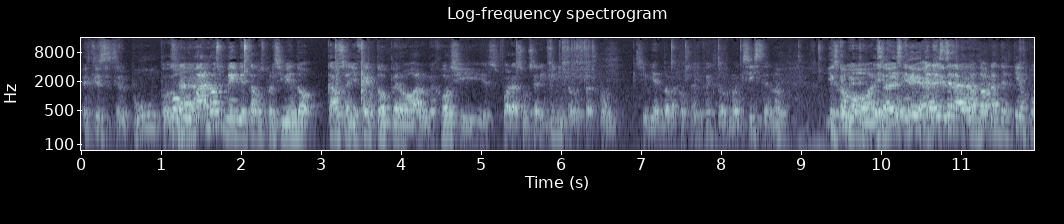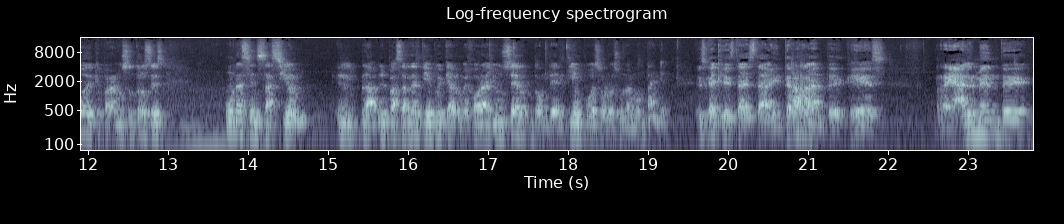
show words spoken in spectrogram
Es que ese es el punto. o Como sea, humanos, maybe estamos percibiendo causa y efecto, pero a lo mejor si fueras un ser infinito, no estás percibiendo la causa y efecto. No existe, ¿no? Es Híjole, como en, sea, es en Interestelar cuando hablan del tiempo, de que para nosotros es una sensación el, pasar del tiempo y que a lo mejor hay un ser donde el tiempo solo es una montaña. Es que aquí está esta interrogante que es realmente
